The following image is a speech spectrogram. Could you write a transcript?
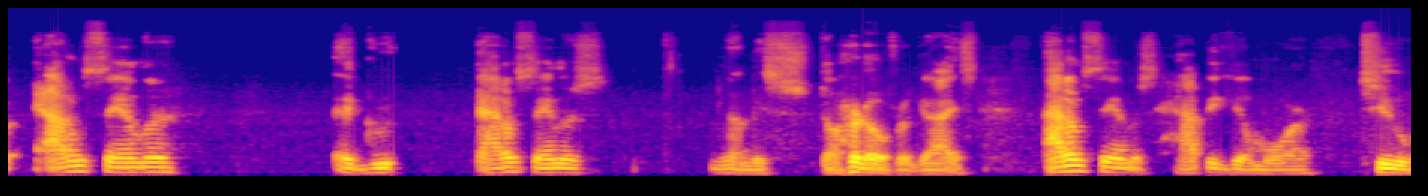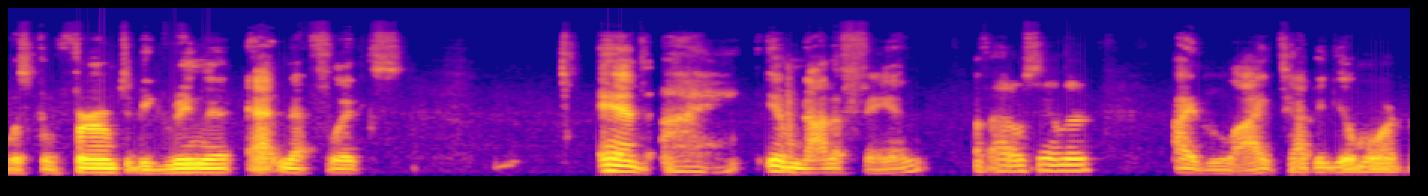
But Adam Sandler, Adam Sandler's, let me start over, guys. Adam Sandler's Happy Gilmore 2 was confirmed to be greenlit at Netflix. And I am not a fan of Adam Sandler. I liked Happy Gilmore,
